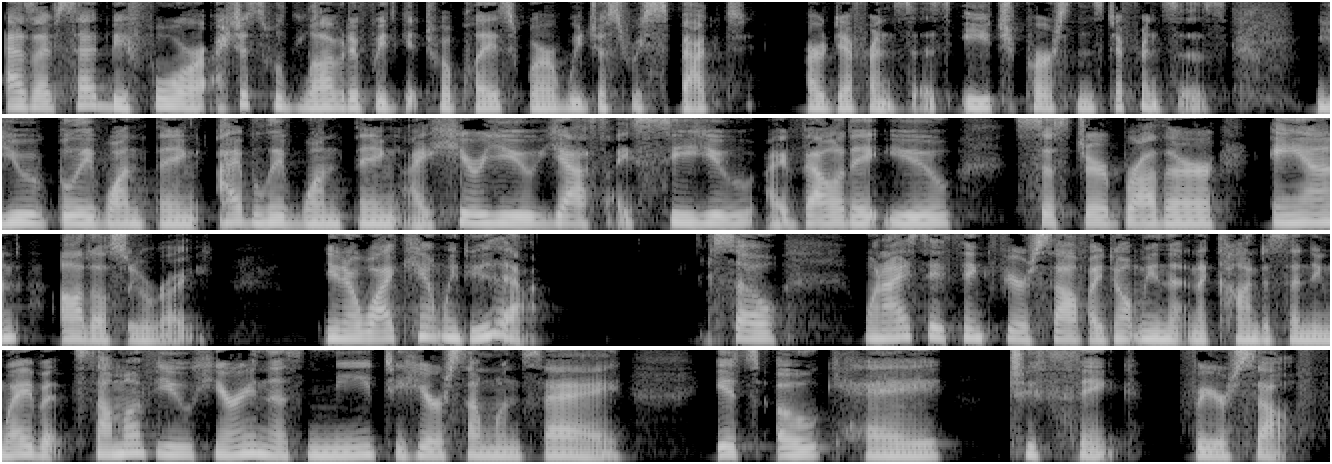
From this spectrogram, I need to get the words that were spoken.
as I've said before, I just would love it if we'd get to a place where we just respect our differences, each person's differences. You believe one thing. I believe one thing. I hear you. Yes, I see you. I validate you, sister, brother, and I'll also agree. You know, why can't we do that? So when I say think for yourself, I don't mean that in a condescending way, but some of you hearing this need to hear someone say, it's okay to think for yourself.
